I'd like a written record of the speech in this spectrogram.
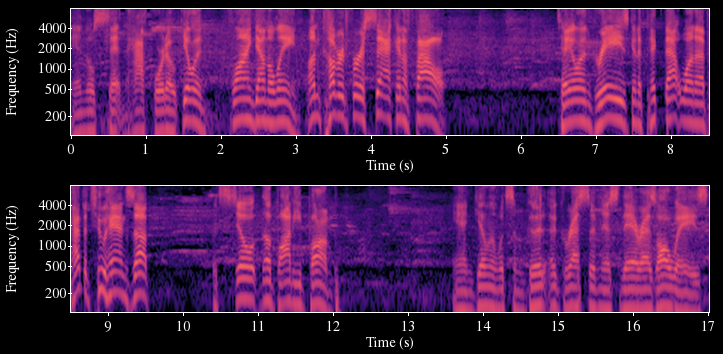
And they'll set in half court out. Gillen flying down the lane, uncovered for a sack and a foul. Taylon Gray's going to pick that one up. Had the two hands up, but still the body bump. And Gillen with some good aggressiveness there, as always.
